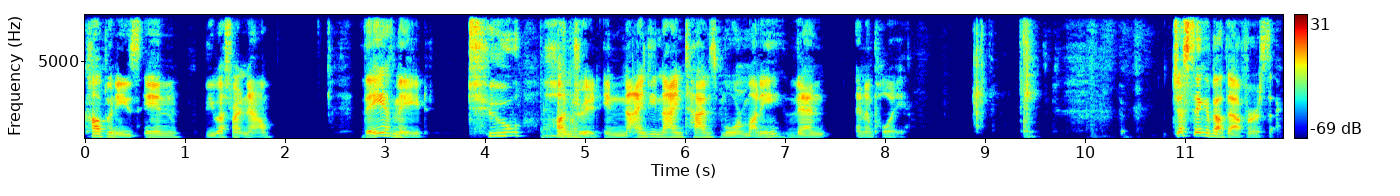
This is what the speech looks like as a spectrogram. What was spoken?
companies in the US right now, they have made 299 times more money than an employee. Just think about that for a second,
